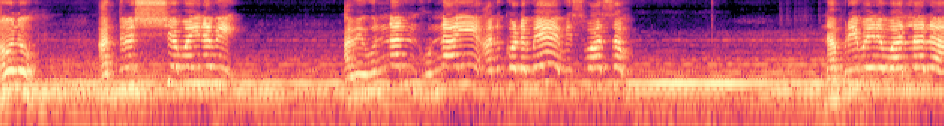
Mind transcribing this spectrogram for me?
అవును అదృశ్యమైనవి. అవి ఉన్న ఉన్నాయి అనుకోవడమే విశ్వాసం. నా ప్రియమైన వాళ్ళారా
